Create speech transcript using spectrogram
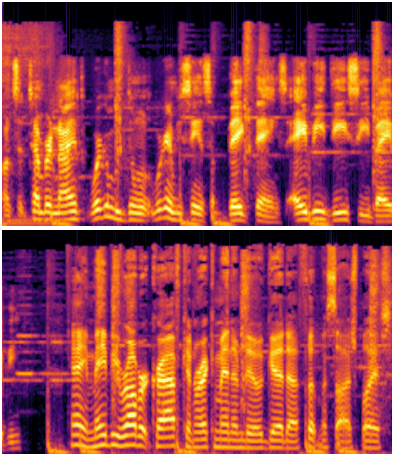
on September 9th, we're gonna be doing, we're gonna be seeing some big things. ABDC, baby. Hey, maybe Robert Kraft can recommend him to a good uh, foot massage place.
